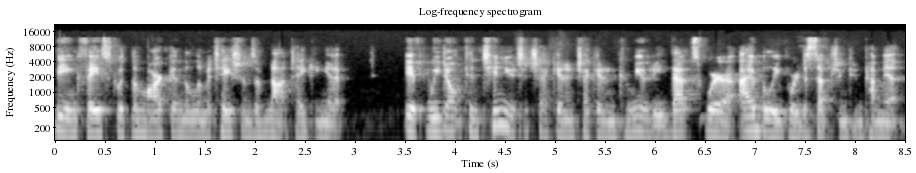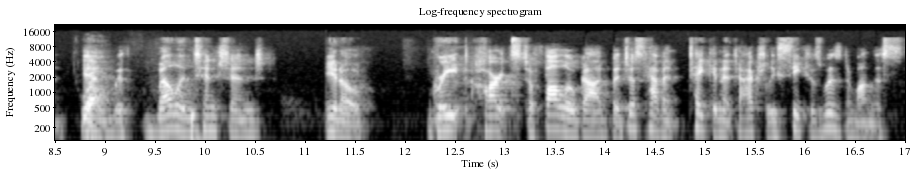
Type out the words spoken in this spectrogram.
being faced with the mark and the limitations of not taking it if we don't continue to check in and check in in community that's where i believe where deception can come in. Well- and with well-intentioned you know great hearts to follow god but just haven't taken it to actually seek his wisdom on this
